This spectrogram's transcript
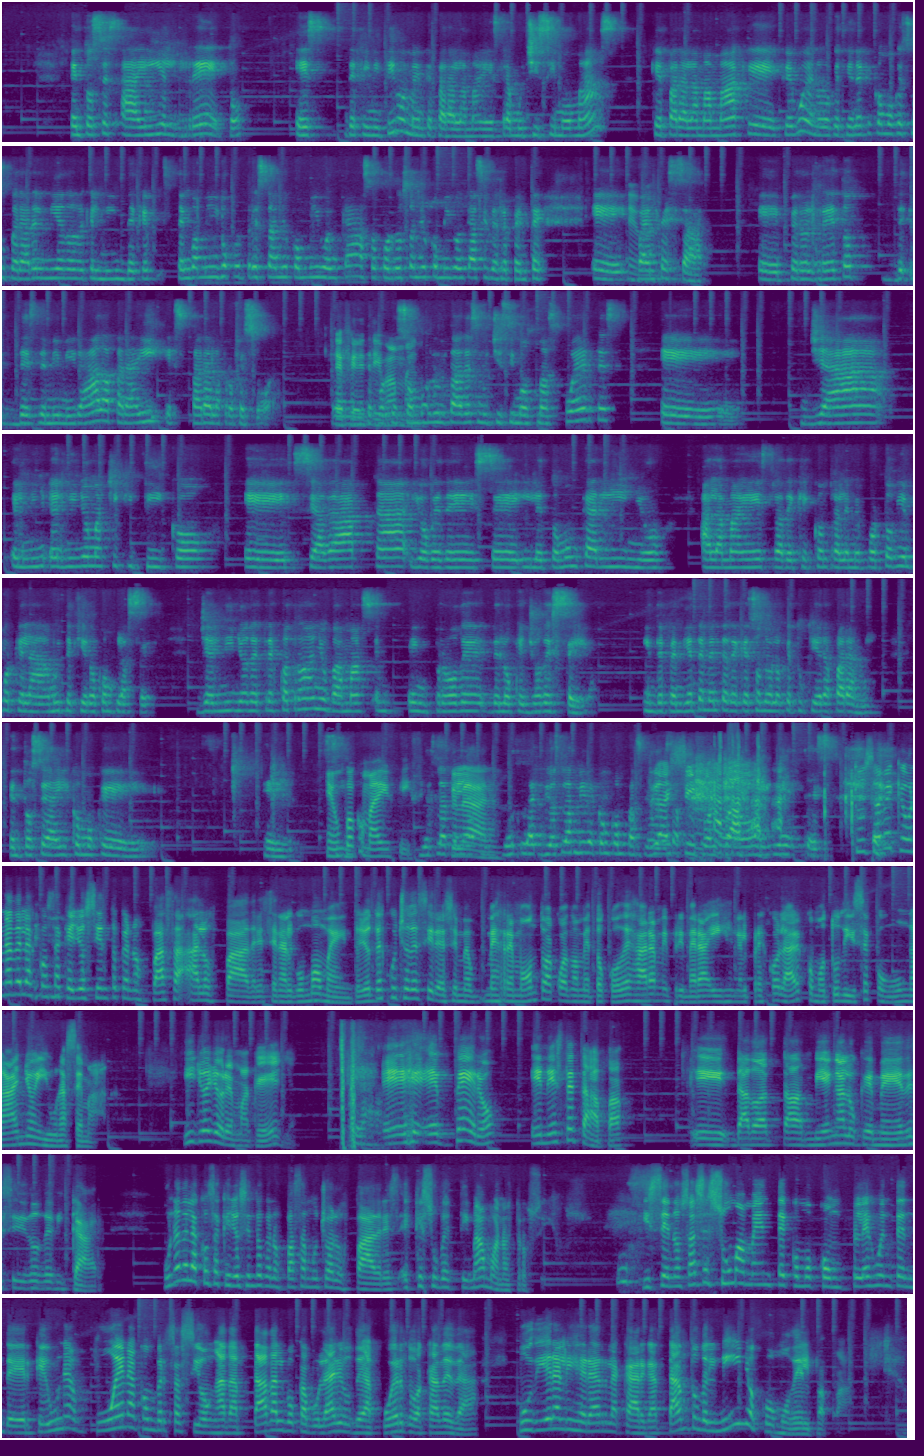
Entonces ahí el reto es definitivamente para la maestra muchísimo más que para la mamá que, que, bueno, lo que tiene que como que superar el miedo de que, el, de que tengo a mi hijo por tres años conmigo en casa, por dos años conmigo en casa y de repente eh, va a empezar. Eh, pero el reto desde mi mirada para ahí es para la profesora. Porque son voluntades muchísimo más fuertes. Eh, ya el, el, niño más chiquitico se adapta y obedece y le toma un cariño a la maestra de que contra le me porto bien porque la amo y te quiero complacer. Ya el niño de 3, 4 años va más en, pro de, lo que yo deseo, independientemente de que eso no es lo que tú quieras para mí. Entonces ahí como que eh, es un poco más difícil. Dios la, claro. Dios, la, mire con compasión. Ay, sí, por favor. Tú sabes que una de las cosas que yo siento que nos pasa a los padres en algún momento, yo te escucho decir eso y me, remonto a cuando me tocó dejar a mi primera hija en el preescolar, como tú dices, con un año y una semana. Y yo lloré más que ella. Eh, eh, pero en esta etapa, eh, dado también a lo que me he decidido dedicar, una de las cosas que yo siento que nos pasa mucho a los padres es que subestimamos a nuestros hijos. Y se nos hace sumamente como complejo entender que una buena conversación adaptada al vocabulario de acuerdo a cada edad pudiera aligerar la carga tanto del niño como del papá.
